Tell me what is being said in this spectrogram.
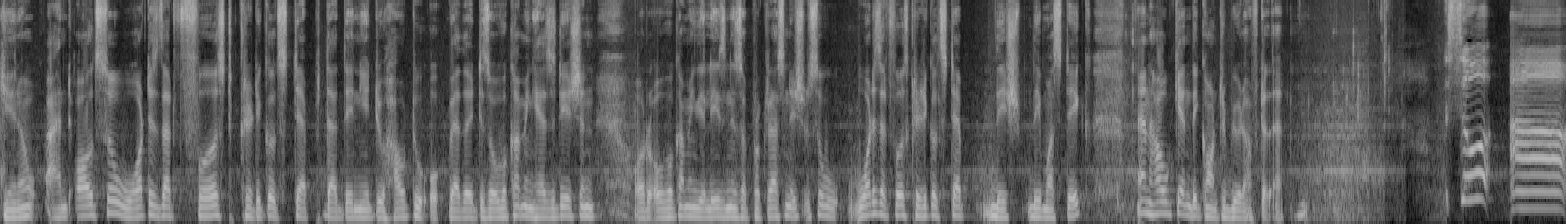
You know and also what is that first critical step that they need to how to whether it is overcoming hesitation or overcoming the laziness or procrastination. So what is that first critical step they sh- they must take and how can they contribute after that? So, uh,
